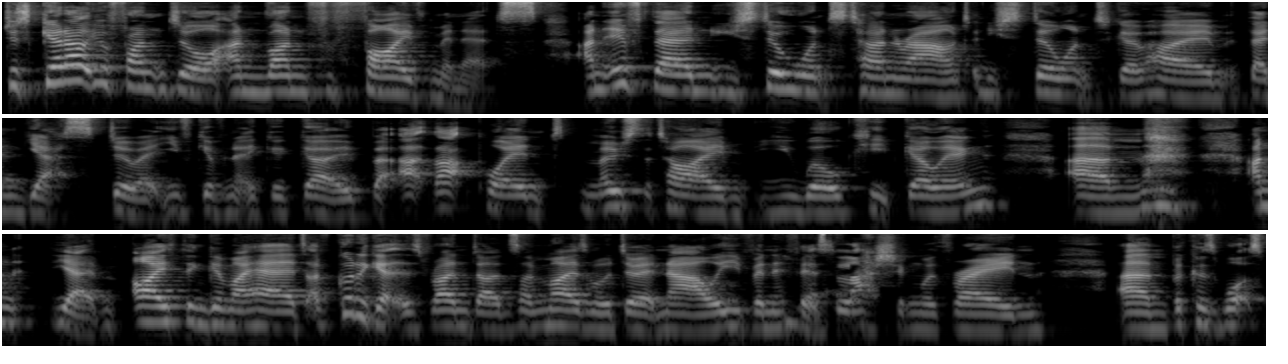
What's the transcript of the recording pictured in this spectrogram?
just get out your front door and run for five minutes. And if then you still want to turn around and you still want to go home, then yes, do it. You've given it a good go. But at that point, most of the time, you will keep going. Um, and yeah, I think in my head, I've got to get this run done. So I might as well do it now, even if it's lashing with rain. Um, because what's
